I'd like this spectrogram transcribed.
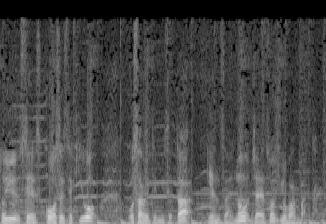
という好成績を収めてみせた現在のジャイアンツの4番バッターです。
